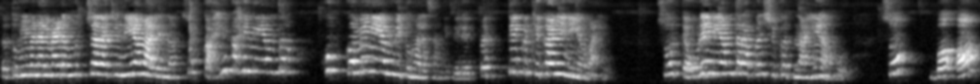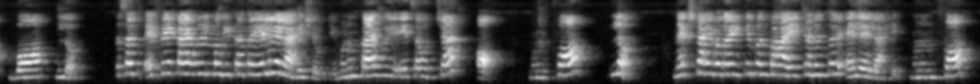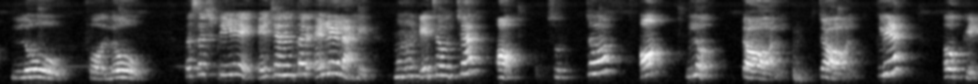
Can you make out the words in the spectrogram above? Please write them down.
तर तुम्ही म्हणाल मॅडम उच्चाराचे नियम आले ना? सो काही काही नियम तर खूप कमी नियम मी तुम्हाला सांगितलेले आहेत. प्रत्येक ठिकाणी नियम आहेत. सो तेवढे नियम तर आपण शिकत नाही आहोत. सो ब अ ब ल. तसंच एफ ए काय होईल मग? इथं आता एल एल आहे शेवटी. म्हणून काय होईल? एचा उच्चार अ. म्हणून फ ल. नेक्स्ट आहे बघा इथे पण पहा याच्या नंतर एल एल आहे. म्हणून फ लो. फॉलो तसंच टी ए एच्या नंतर एल एल आहे. म्हणून एचा उच्चार अ. सो ट अ ल. Tall. Tall. Clear okay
